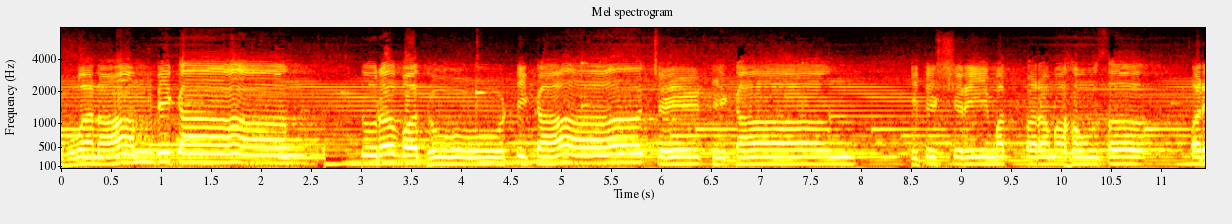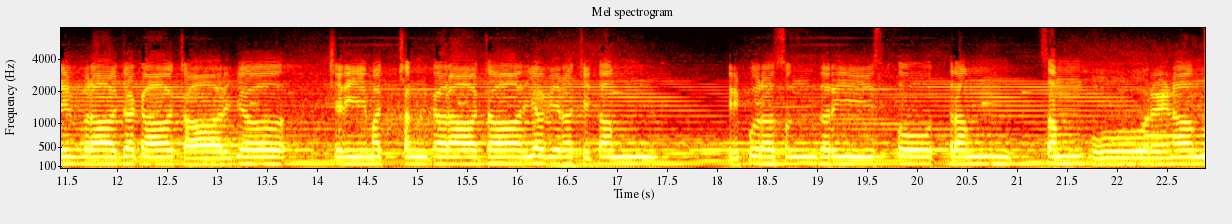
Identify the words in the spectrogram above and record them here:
भुवनाम्बिकाम् दुरवधूटिका चेटिकाम् इति श्रीमत्परमहंस परिव्राजकाचार्य श्रीमच्छङ्कराचार्य विरचितम् त्रिपुरसुन्दरी स्तोत्रम् सम्पूर्णम्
